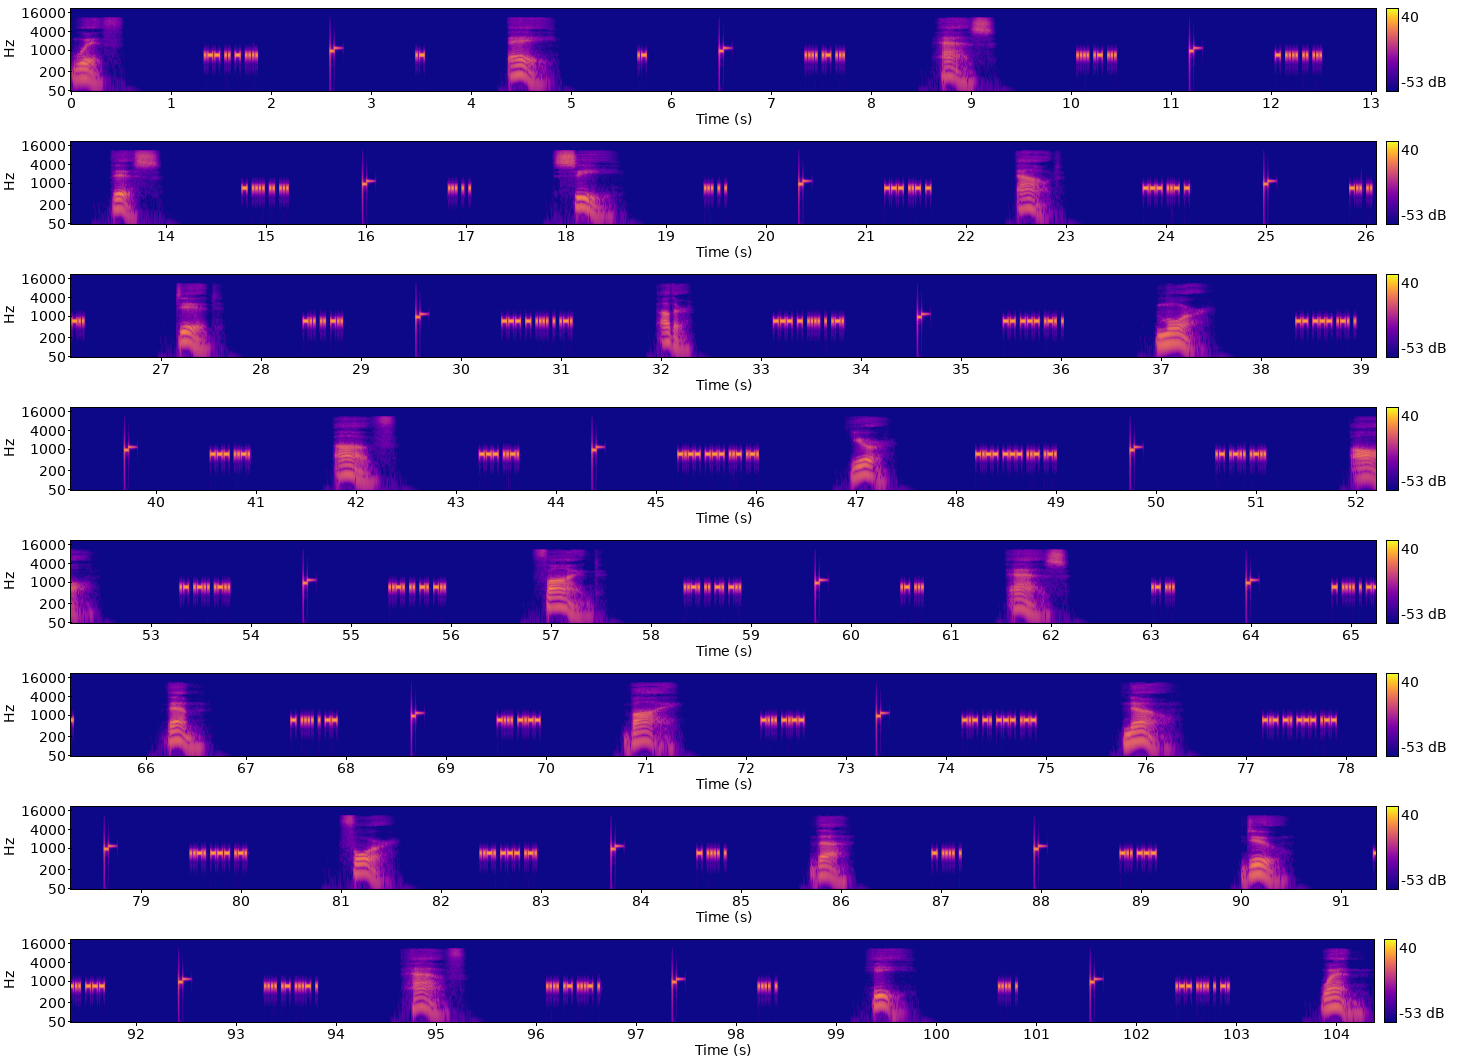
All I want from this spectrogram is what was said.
With. A. Has. This. See. Out. Did. Other. More. Of. Your. All. Find. As. Them. By. No. For. The. Do. Have. He. When.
